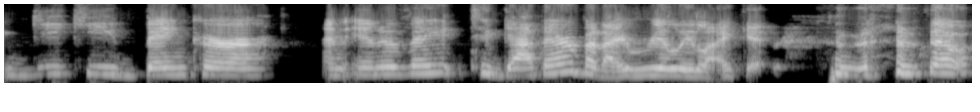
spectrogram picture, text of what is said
geeky banker and innovate together, but I really like it. so,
